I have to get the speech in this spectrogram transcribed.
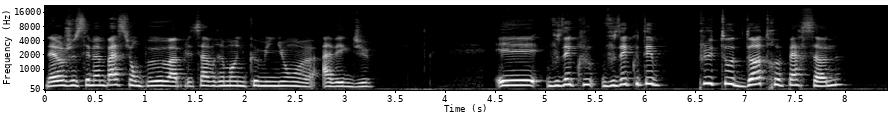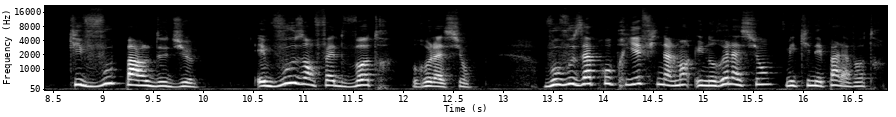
D'ailleurs, je ne sais même pas si on peut appeler ça vraiment une communion euh, avec Dieu. Et vous, vous écoutez plutôt d'autres personnes qui vous parlent de Dieu. Et vous en faites votre relation vous vous appropriez finalement une relation mais qui n'est pas la vôtre.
